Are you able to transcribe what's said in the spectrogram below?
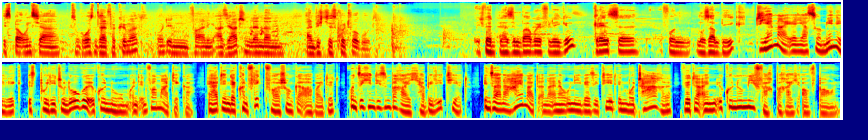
ist bei uns ja zum großen Teil verkümmert und in vor allen Dingen asiatischen Ländern ein wichtiges Kulturgut. Ich werde nach Zimbabwe fliegen, Grenze von Mosambik. Giemma Ilyasu Menelik ist Politologe, Ökonom und Informatiker. Er hat in der Konfliktforschung gearbeitet und sich in diesem Bereich habilitiert. In seiner Heimat an einer Universität in Mutare wird er einen Ökonomiefachbereich aufbauen.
